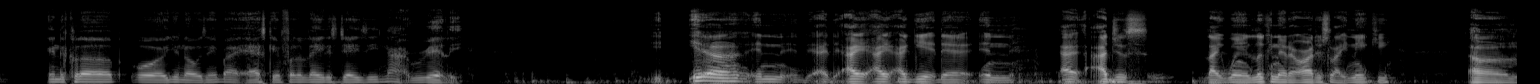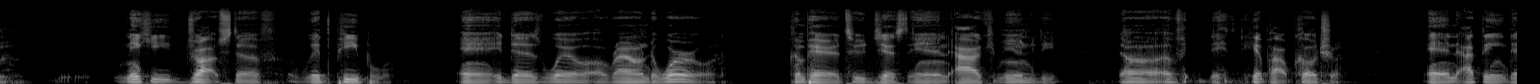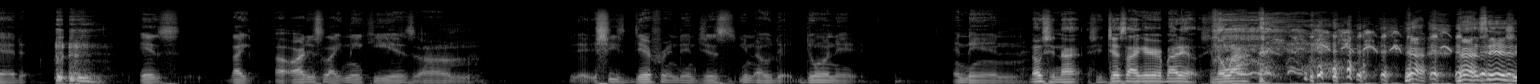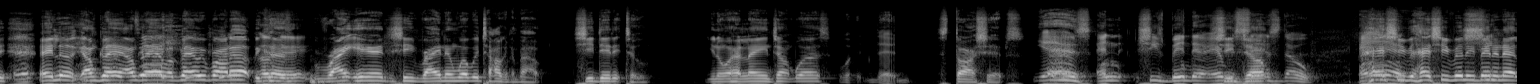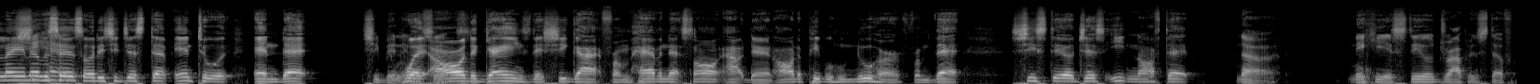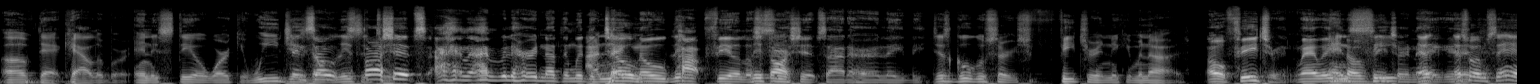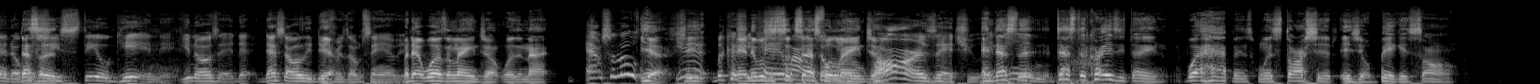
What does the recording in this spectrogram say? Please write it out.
in the club, or you know, is anybody asking for the latest Jay Z? Not really. Yeah, and I, I I get that, and I I just like when looking at an artist like Nicki, um, Nicki drops stuff with people, and it does well around the world compared to just in our community uh, of the hip hop culture, and I think that is like an artist like Nicki is. Um, she's different than just you know doing it and then No, she's not. She's just like everybody else. You know why? no, no, seriously. Hey, look, I'm glad. I'm glad. I'm glad we brought up because Okay. right here, she right in what we're talking about. She did it too. You know what her lane jump was? what- the, Starships. yes, and she's been there ever She jumped. since though. Has she has she really she- been in that lane ever had- since, or did she just step into it and that She been what all the gains that she got from having that song out there and all the people who knew her from that, she's still just eating off that. Nah. Nicki is still dropping stuff of that caliber and it's still working. We just so don't listen to. Starships, I haven't I haven't really heard nothing with the techno Li- pop feel of listen. Starships out of her lately. Just Google search featuring Nicki Minaj. Oh, featuring. man, well you And know, see, featuring that- that. yeah. That's what I'm saying though. That's but a- she's still getting it. You know what I'm saying? That, that's the only difference I'm saying. But that was a lane jump, was it not? Absolutely. Yeah, Yeah. because and she it was a successful lane jump. Bars at you. And that's the that's the crazy thing. What happens when Starships is your biggest song?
